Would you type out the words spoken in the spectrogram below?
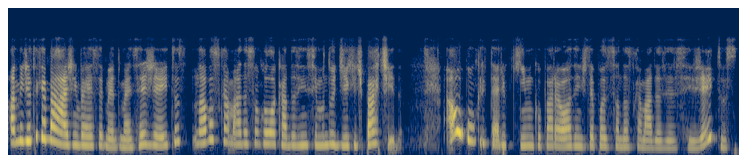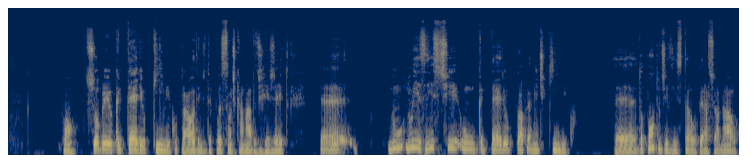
À medida que a barragem vai recebendo mais rejeitos, novas camadas são colocadas em cima do dique de partida. Há algum critério químico para a ordem de deposição das camadas desses rejeitos? Bom, sobre o critério químico para a ordem de deposição de camadas de rejeito, é, não, não, existe um critério propriamente químico. É, do ponto de vista operacional,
